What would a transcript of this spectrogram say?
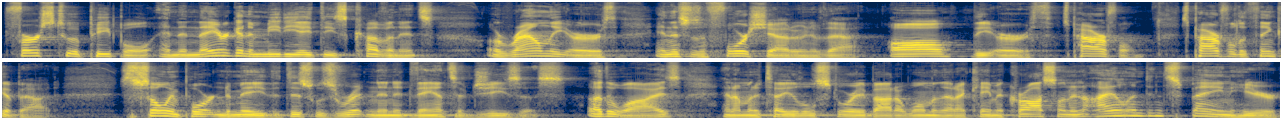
first to a people, and then they are going to mediate these covenants around the earth. And this is a foreshadowing of that. All the earth. It's powerful. It's powerful to think about so important to me that this was written in advance of Jesus. Otherwise, and I'm going to tell you a little story about a woman that I came across on an island in Spain here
